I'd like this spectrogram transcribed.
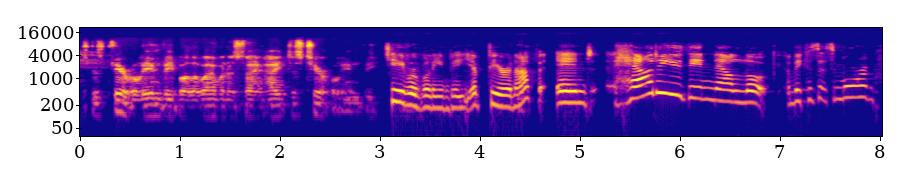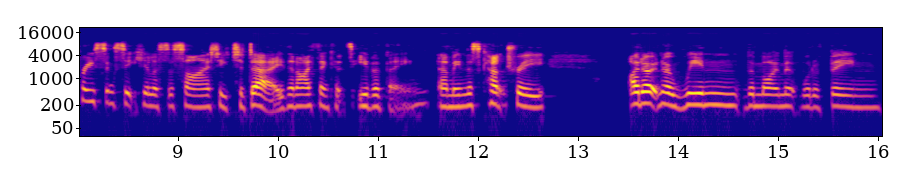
It's just terrible envy, by the way, when I say hate, just terrible envy. Terrible envy, yep, fair enough. And how do you then now look, because it's a more increasing secular society today than I think it's ever been. I mean, this country, I don't know when the moment would have been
